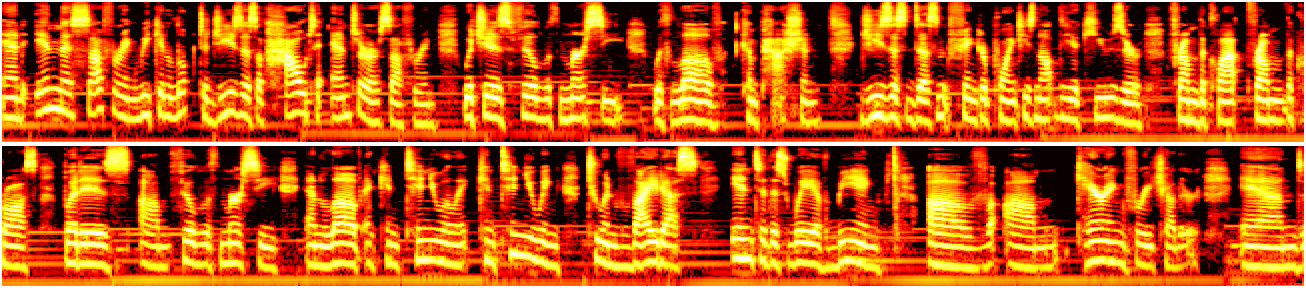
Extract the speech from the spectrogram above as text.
And in this suffering, we can look to Jesus of how to enter our suffering, which is filled with mercy, with love, compassion. Jesus doesn't finger point. He's not the accuser from the cla- from the cross, but is um, filled with mercy and love and continually continuing to invite us into this way of being of um, caring for each other and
